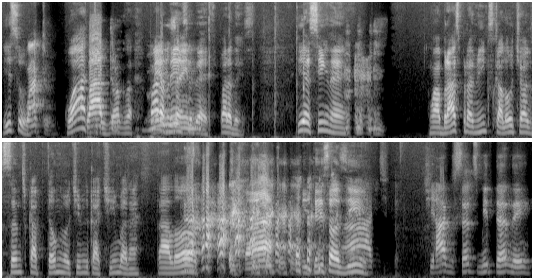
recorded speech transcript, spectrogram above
Isso? Quatro. Quatro, Quatro. jogos. Parabéns. CBF, parabéns. E assim, né? Um abraço pra mim que escalou o Thiago Santos capitão no meu time do Catimba, né? Tá louco, Ah, tem sozinho. Ah, Thiago Santos mitando, hein?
